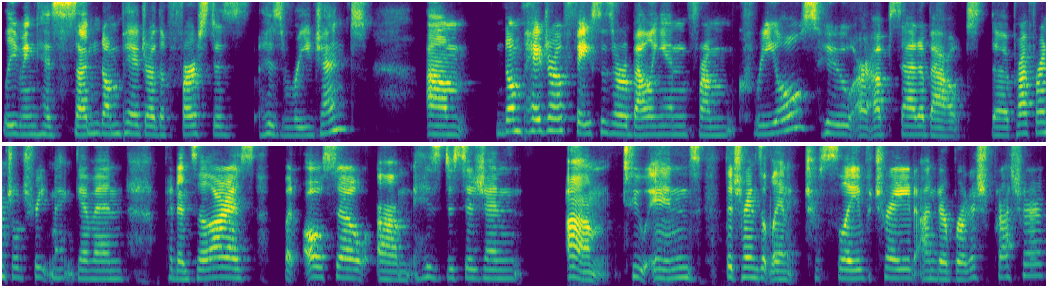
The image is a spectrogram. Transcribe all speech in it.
leaving his son Dom Pedro I as his regent. Um, Dom Pedro faces a rebellion from Creoles who are upset about the preferential treatment given Peninsulares, but also um, his decision um, to end the transatlantic tr- slave trade under British pressure.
